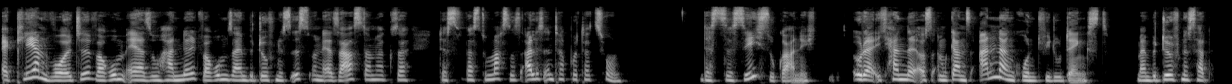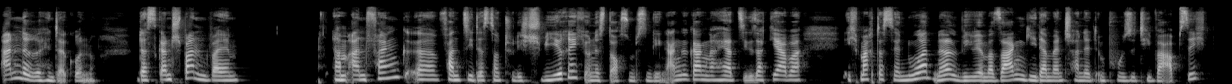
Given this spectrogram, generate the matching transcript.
erklären wollte, warum er so handelt, warum sein Bedürfnis ist. Und er saß dann und hat gesagt, das, was du machst, ist alles Interpretation. Das, das sehe ich so gar nicht. Oder ich handle aus einem ganz anderen Grund, wie du denkst. Mein Bedürfnis hat andere Hintergründe. Das ist ganz spannend, weil am Anfang äh, fand sie das natürlich schwierig und ist auch so ein bisschen gegen angegangen. Nachher hat sie gesagt, ja, aber ich mache das ja nur, ne, wie wir immer sagen, jeder Mensch handelt in positiver Absicht,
